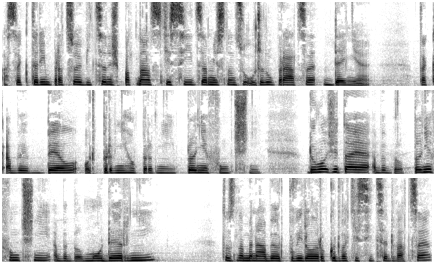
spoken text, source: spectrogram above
a se kterým pracuje více než 15 tisíc zaměstnanců úřadu práce denně, tak aby byl od prvního první plně funkční. Důležité je, aby byl plně funkční, aby byl moderní, to znamená, aby odpovídal roku 2020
